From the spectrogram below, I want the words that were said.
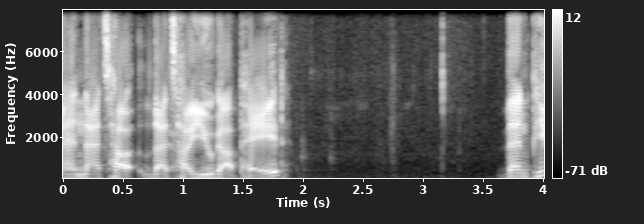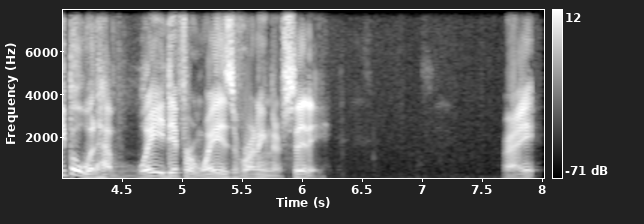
and that's how that's how you got paid, then people would have way different ways of running their city, right?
